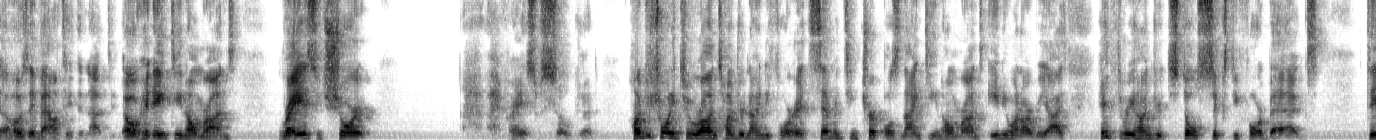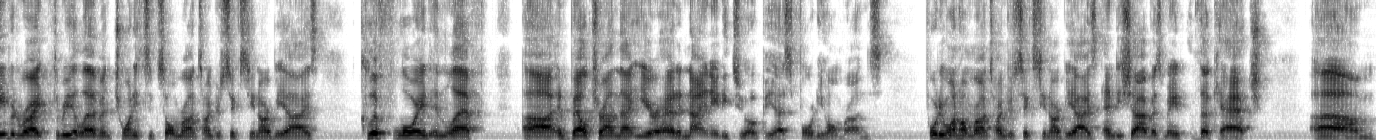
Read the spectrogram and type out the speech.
uh, Jose Valentin did not do. Oh, hit 18 home runs. Reyes at short. Reyes was so good. 122 runs, 194 hits, 17 triples, 19 home runs, 81 RBIs, hit 300, stole 64 bags. David Wright, 311, 26 home runs, 116 RBIs. Cliff Floyd in left, uh, and Beltran that year had a 982 OPS, 40 home runs, 41 home runs, 116 RBIs. Endy Chavez made the catch. Um,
